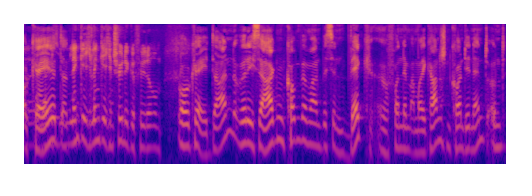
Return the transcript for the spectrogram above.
okay, Ich, dann- lenke, ich lenke ich in schöne Gefilde um. Okay, dann würde ich sagen, kommen wir mal ein bisschen weg äh, von dem amerikanischen Kontinent und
